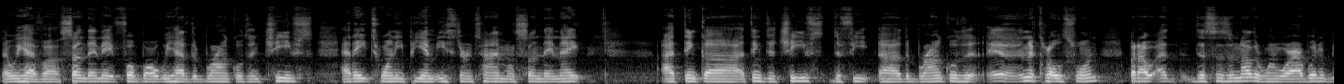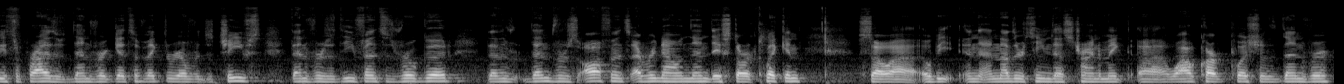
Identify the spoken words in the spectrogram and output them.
Then we have uh, Sunday night football. We have the Broncos and Chiefs at eight twenty p.m. Eastern time on Sunday night. I think uh, I think the Chiefs defeat uh, the Broncos in a close one, but I, I, this is another one where I wouldn't be surprised if Denver gets a victory over the Chiefs. Denver's defense is real good. Denver's offense every now and then they start clicking. So uh, it'll be another team that's trying to make a wild card push is Denver.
